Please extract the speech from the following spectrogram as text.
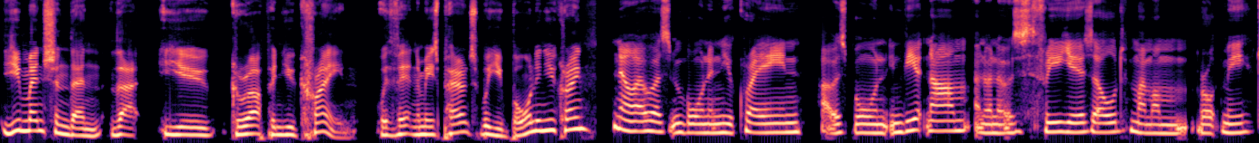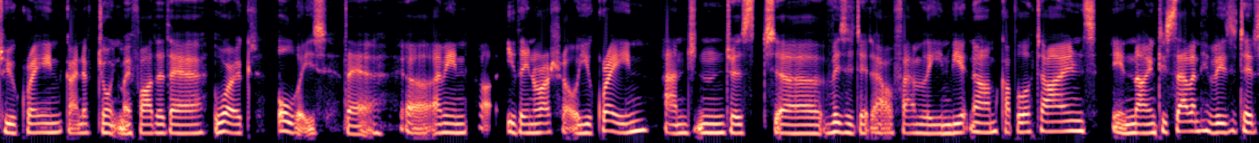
you mentioned then that you grew up in Ukraine with Vietnamese parents. Were you born in Ukraine? No, I wasn't born in Ukraine. I was born in Vietnam. And when I was three years old, my mom brought me to Ukraine, kind of joined my father there, worked always there. Uh, I mean, uh, either in Russia or Ukraine, and just uh, visited our family in Vietnam a couple of times. In 97, he visited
